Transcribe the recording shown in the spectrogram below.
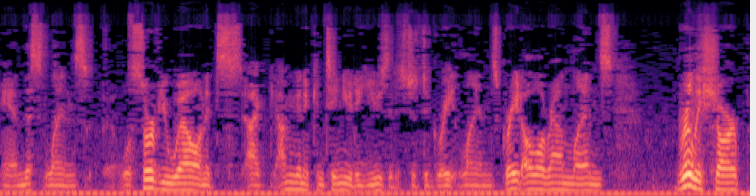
And this lens will serve you well, and it's I, I'm going to continue to use it. It's just a great lens, great all-around lens, really sharp,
